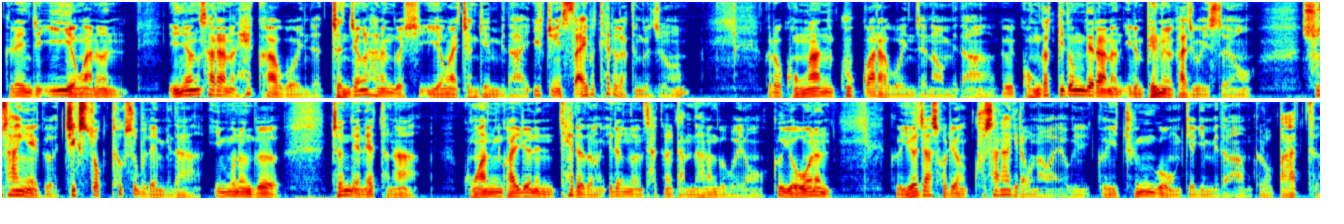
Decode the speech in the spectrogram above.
그래 이제 이 영화는 인형사라는 해커하고 이제 전쟁을 하는 것이 이 영화의 전개입니다. 일종의 사이버 테러 같은 거죠. 그리고 공안 국과라고 이제 나옵니다. 그 공각 기동대라는 이런 별명을 가지고 있어요. 수상의 그 직속 특수부대입니다. 임무는 그 전대 네트나 공안 관련된 테러 등 이런 건 사건을 담당하는 거고요. 그 요원은 그 여자 소령 쿠사나기라고 나와요. 거의 주인공격입니다. 그리고 바트,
